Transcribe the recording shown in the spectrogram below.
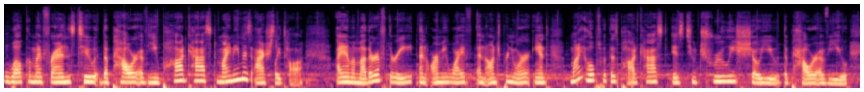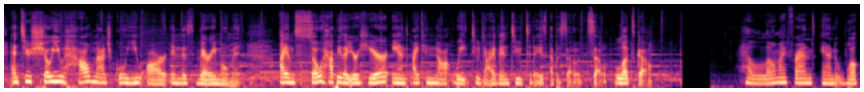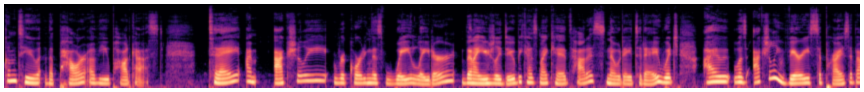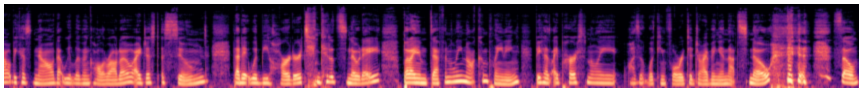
Welcome, my friends, to the Power of You podcast. My name is Ashley Ta. I am a mother of three, an army wife, an entrepreneur, and my hopes with this podcast is to truly show you the power of you and to show you how magical you are in this very moment. I am so happy that you're here, and I cannot wait to dive into today's episode. So let's go. Hello, my friends, and welcome to the Power of You podcast. Today, I'm actually recording this way later than I usually do because my kids had a snow day today, which I was actually very surprised about because now that we live in Colorado, I just assumed that it would be harder to get a snow day. But I am definitely not complaining because I personally wasn't looking forward to driving in that snow. so,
